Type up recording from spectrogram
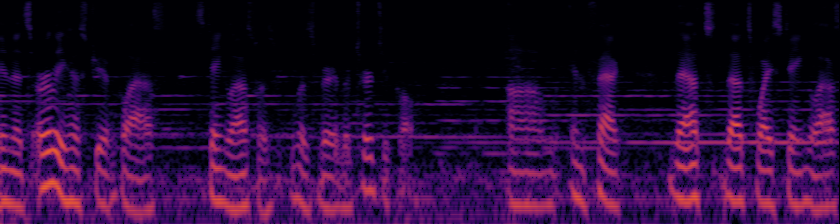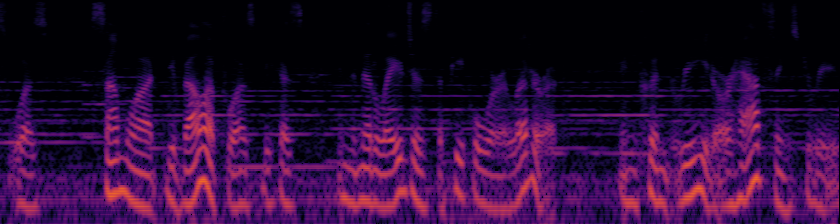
in its early history of glass, stained glass was, was very liturgical. Um, in fact, that's, that's why stained glass was somewhat developed was because in the Middle Ages the people were illiterate and couldn't read or have things to read.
